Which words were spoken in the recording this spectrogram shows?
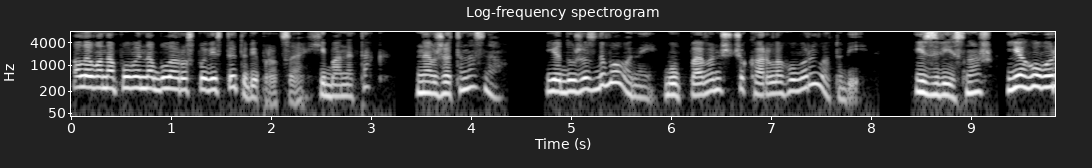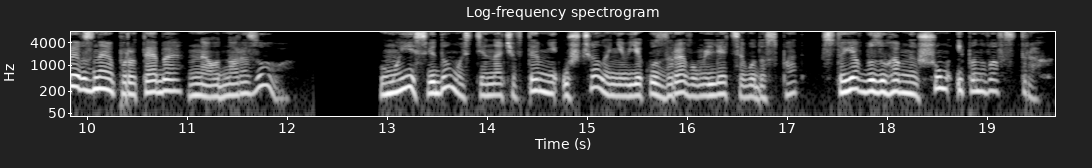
Але вона повинна була розповісти тобі про це, хіба не так? Невже ти не знав? Я дуже здивований, був певен, що Карла говорила тобі. І, звісно ж, я говорив з нею про тебе неодноразово. У моїй свідомості, наче в темній ущелині, в яку з ревом лється водоспад, стояв безугавний шум і панував страх.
